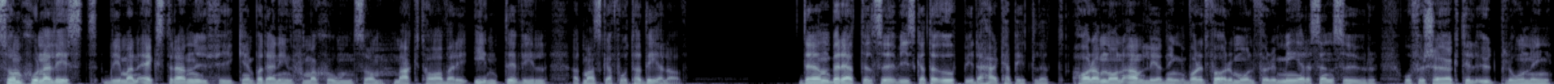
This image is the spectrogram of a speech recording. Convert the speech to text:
som journalist blir man extra nyfiken på den information som makthavare inte vill att man ska få ta del av. Den berättelse vi ska ta upp i det här kapitlet har av någon anledning varit föremål för mer censur och försök till utplåning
